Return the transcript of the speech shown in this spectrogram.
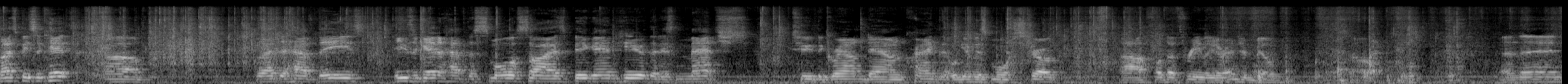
nice piece of kit. Um, glad to have these. These again have the smaller size big end here that is matched to the ground down crank that will give us more stroke uh, for the 3 liter engine build. So, and then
